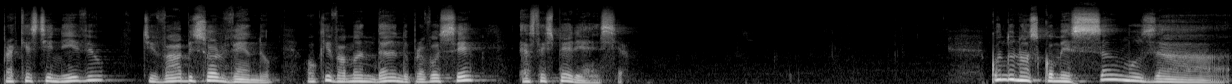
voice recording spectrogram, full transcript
para que este nível te vá absorvendo, ou que vá mandando para você esta experiência. Quando nós começamos a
